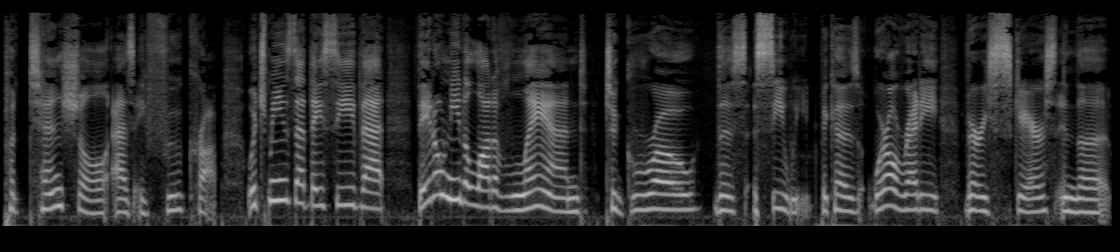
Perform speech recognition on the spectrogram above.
potential as a food crop, which means that they see that they don't need a lot of land to grow this seaweed because we're already very scarce in the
